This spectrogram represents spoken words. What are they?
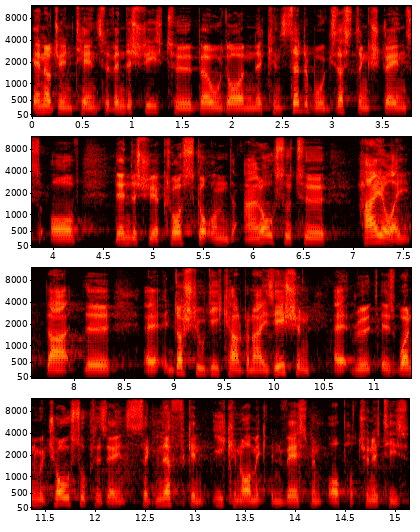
energy-intensive industries to build on the considerable existing strengths of the industry across Scotland and also to highlight that the uh, industrial decarbonisation uh, route is one which also presents significant economic investment opportunities.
